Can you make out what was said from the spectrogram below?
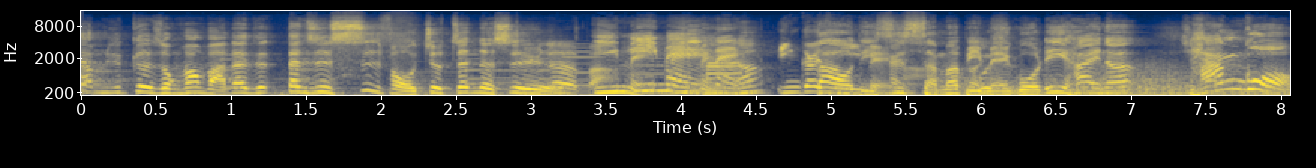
他们就各种方法，但是但是是否就真的是医美？医美。呢？应该到底是什么比美国厉害呢？韩国。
